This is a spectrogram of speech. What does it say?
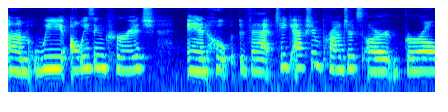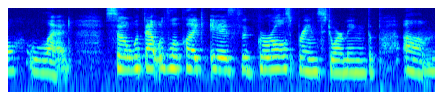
um, we always encourage and hope that Take Action projects are girl-led. So what that would look like is the girls brainstorming the, um,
